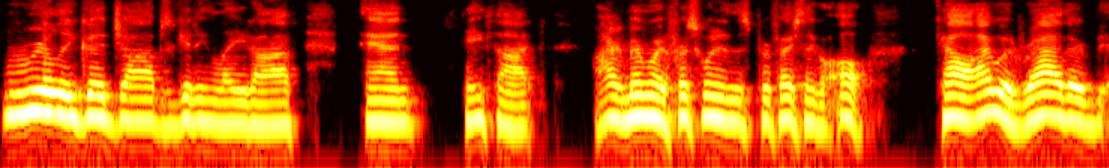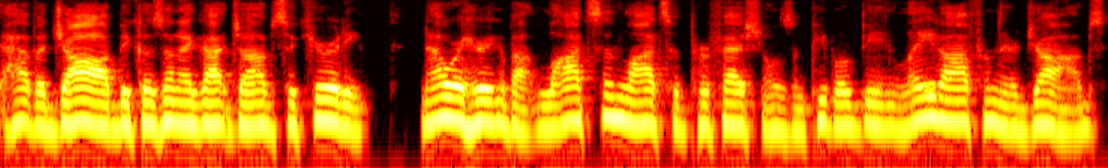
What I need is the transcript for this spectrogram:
really good jobs getting laid off, and they thought, I remember when I first went in this profession, they go, Oh, Cal, I would rather have a job because then I got job security. Now we're hearing about lots and lots of professionals and people being laid off from their jobs.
